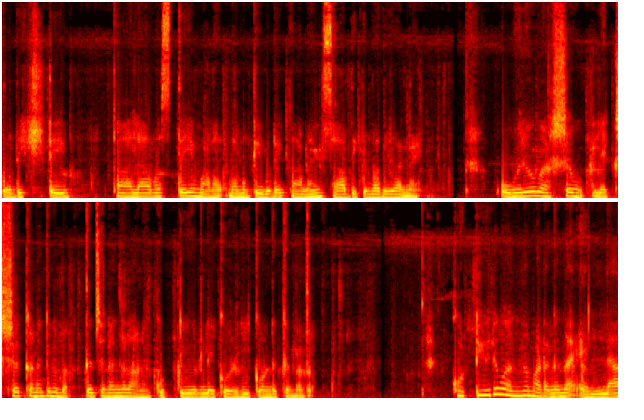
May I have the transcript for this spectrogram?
പ്രതിഷ്ഠയും കാലാവസ്ഥയുമാണ് നമുക്ക് ഇവിടെ കാണാൻ സാധിക്കുന്നത് തന്നെ. ഓരോ വർഷവും ലക്ഷക്കണക്കിന് ഭക്തജനങ്ങളാണ് കൊട്ടിയൂരിലേക്ക് ഒഴുകിക്കൊണ്ടിരിക്കുന്നത്. കൊട്ടിയൂര് വന്ന് മടങ്ങുന്ന എല്ലാ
